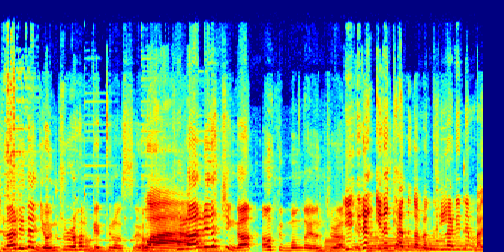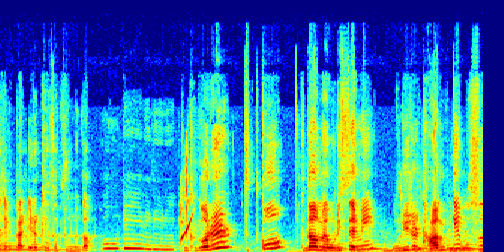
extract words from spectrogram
클라리넷 연주를 함께 들었어요. 와. 클라리넷인가? 아무튼 뭔가 연주를 함께 이, 이렇게 들었어요. 이렇게 하는 거면 클라리넷 맞을걸? 이렇게 해서 부는 거? 그거를 듣고 그 다음에 우리 쌤이 우리를 다 함께 무슨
